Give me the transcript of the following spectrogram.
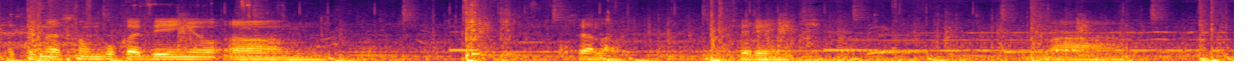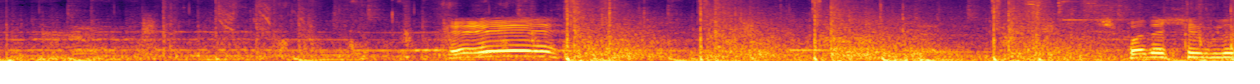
No começo um bocadinho. Um, sei lá, diferente. Mas. Ei! Espada Chivli.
